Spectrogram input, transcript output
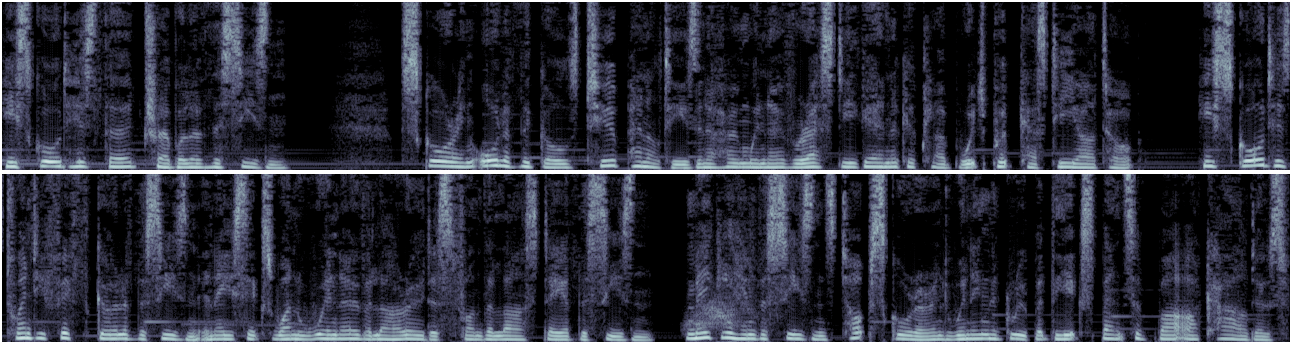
he scored his third treble of the season, scoring all of the goals two penalties in a home win over SD Guernica club which put Castilla top. He scored his 25th goal of the season in a 6-1 win over La Rodas on the last day of the season, making him the season's top scorer and winning the group at the expense of Baracaldos.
